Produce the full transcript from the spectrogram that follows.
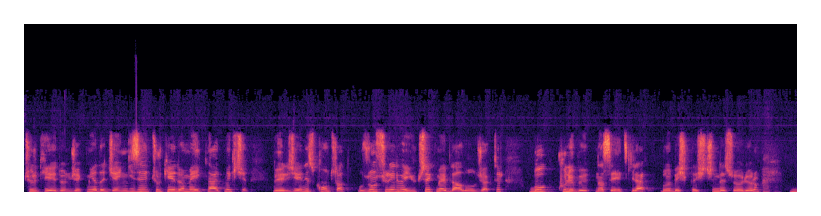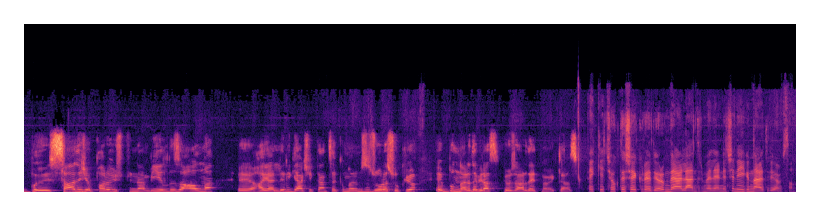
Türkiye'ye dönecek mi? Ya da Cengiz'i Türkiye'ye dönmeye ikna etmek için vereceğiniz kontrat uzun süreli ve yüksek meblağlı olacaktır. Bu kulübü nasıl etkiler? Bunu Beşiktaş için de söylüyorum. Bu, e, Sadece para üstünden bir yıldızı alma e, hayalleri gerçekten takımlarımızı zora sokuyor. E, bunları da biraz göz ardı etmemek lazım. Peki çok teşekkür ediyorum değerlendirmelerin için. İyi günler diliyorum sana.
